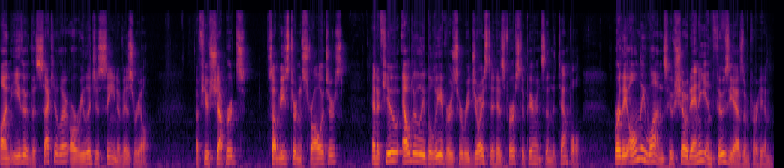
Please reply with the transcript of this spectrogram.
on either the secular or religious scene of Israel. A few shepherds, some Eastern astrologers, and a few elderly believers who rejoiced at his first appearance in the temple were the only ones who showed any enthusiasm for him.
